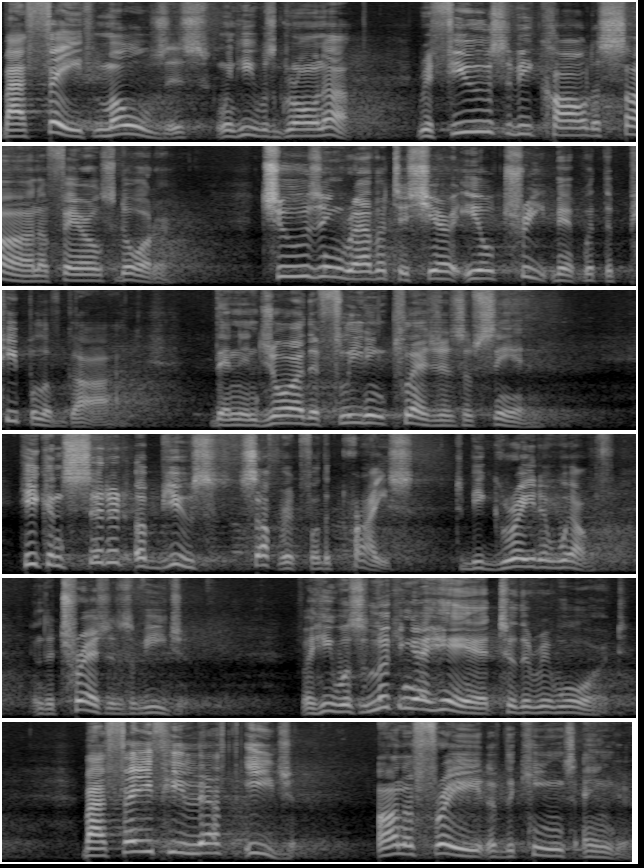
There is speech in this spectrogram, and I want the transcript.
By faith, Moses, when he was grown up, refused to be called a son of Pharaoh's daughter, choosing rather to share ill treatment with the people of God than enjoy the fleeting pleasures of sin. He considered abuse suffered for the Christ to be greater wealth in the treasures of Egypt, for he was looking ahead to the reward. By faith, he left Egypt, unafraid of the king's anger,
